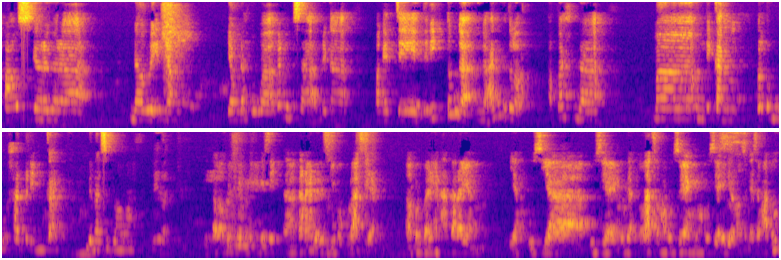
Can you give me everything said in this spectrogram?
pause gara-gara dahuluin yang yang udah tua kan bisa mereka pakai C jadi itu nggak nggak aneh gitu loh apa nggak menghentikan pertumbuhan pendidikan generasi bawah Gitu. Kalau gue juga begini sih, nah, karena kan dari segi populasi ya, eh, perbandingan antara yang yang usia usia yang udah telat sama usia yang memang usia ideal masuk SMA tuh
